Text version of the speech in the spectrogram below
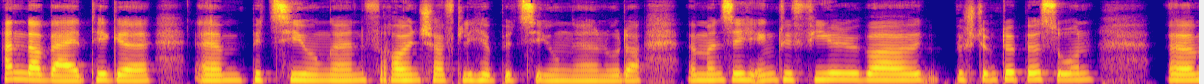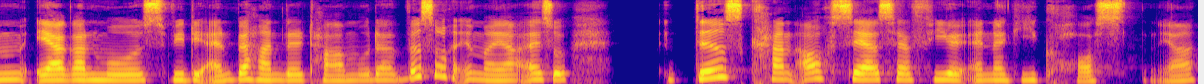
anderweitige ähm, Beziehungen, freundschaftliche Beziehungen oder wenn man sich irgendwie viel über bestimmte Personen ähm, ärgern muss, wie die einen behandelt haben oder was auch immer, ja. Also das kann auch sehr, sehr viel Energie kosten, ja.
